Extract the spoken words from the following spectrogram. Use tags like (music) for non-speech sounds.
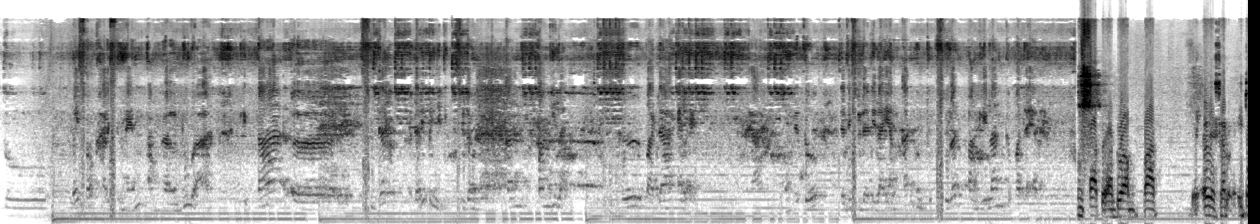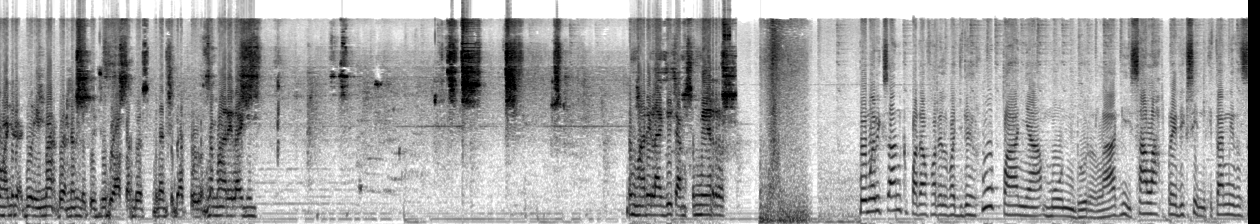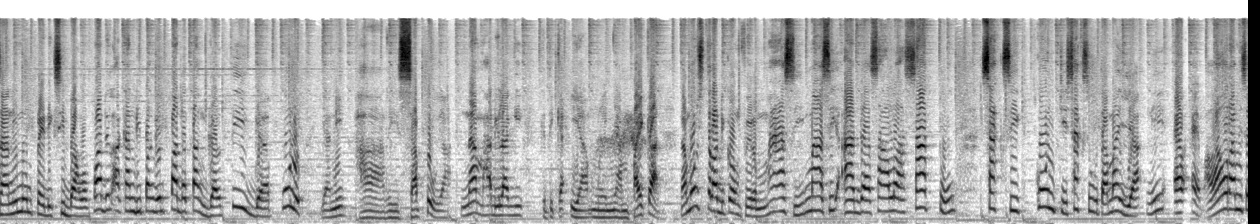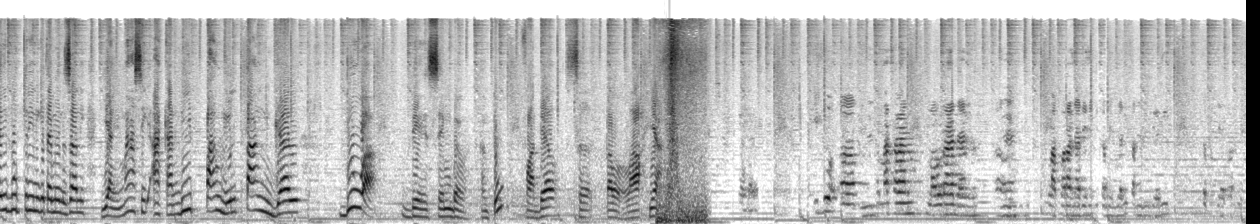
untuk besok hari Senin tanggal 2 kita eh, sudah dari penyidik sudah melakukan panggilan kepada LM ya. Itu jadi sudah dilayangkan untuk surat panggilan kepada LM 4 ya 24 eh sorry, hitung aja dah 25 26 27 28 29 30 6 hari lagi. Enam hari lagi Kang Semir Pemeriksaan kepada Fadel Fajideh rupanya mundur lagi. Salah prediksi nih. Kita Mirzani memprediksi bahwa Fadel akan dipanggil pada tanggal 30 yakni hari Sabtu ya. 6 hari lagi ketika ia menyampaikan. Namun setelah dikonfirmasi masih ada salah satu saksi kunci saksi utama yakni LM Laura Misani Putri ini kita Mirzani yang masih akan dipanggil tanggal 2 Desember. Tentu Fadel setelahnya. Ibu eh, permasalahan Laura dan eh, laporan dari Nikita Mirzani kami menjadi seperti apa sih?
